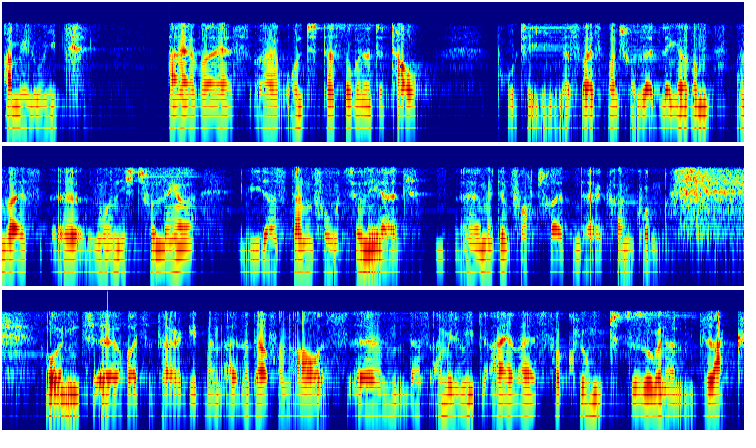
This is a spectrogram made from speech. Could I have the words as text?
Amyloid-Eiweiß äh, und das sogenannte Tau-Protein. Das weiß man schon seit längerem, man weiß äh, nur nicht schon länger, wie das dann funktioniert äh, mit dem Fortschreiten der Erkrankung. Und äh, heutzutage geht man also davon aus, ähm, dass Amyloid-Eiweiß verklumpt zu sogenannten Plaques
